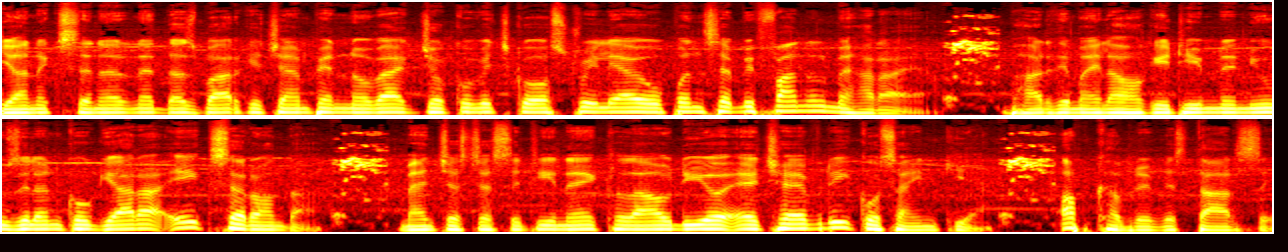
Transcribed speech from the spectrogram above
यानिक सिनर ने 10 बार के चैंपियन नोवैक जोकोविच को ऑस्ट्रेलिया ओपन सेमीफाइनल में हराया। भारतीय महिला हॉकी टीम ने न्यूजीलैंड को 11-1 से रौंदा। मैनचेस्टर सिटी ने क्लाउडियो एच एचेवरी को साइन किया। अब खबरें विस्तार से।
